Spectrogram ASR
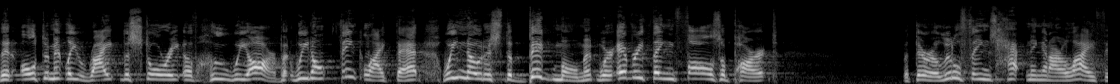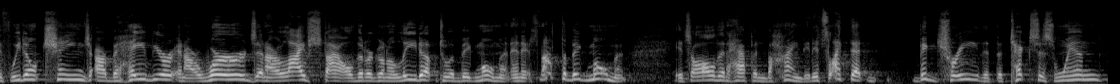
that ultimately write the story of who we are. But we don't think like that. We notice the big moment where everything falls apart but there are little things happening in our life if we don't change our behavior and our words and our lifestyle that are going to lead up to a big moment. And it's not the big moment, it's all that happened behind it. It's like that big tree that the Texas wind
